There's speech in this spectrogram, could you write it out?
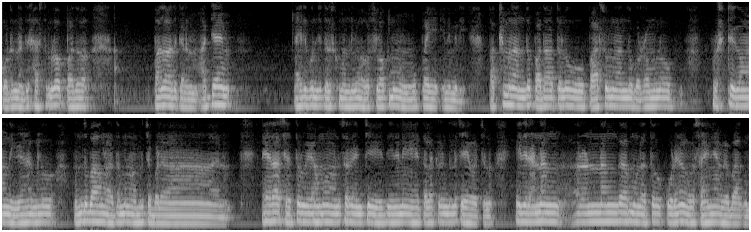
కూడా నది శాస్త్రంలో పదో పదో అధికరణం. అధ్యాయం ఐదు గురించి తెలుసుకున్నందులో శ్లోకము ముప్పై ఎనిమిది. పక్షములందు పదార్థులు పార్శ్వములందు గుర్రములు పుష్టిగా ఉంది ఏనుగులు ముందు భాగంలో రథములు అమర్చబడాను లేదా శత్రు వ్యూహమును అనుసరించి దీనిని తలక్రిందులు చేయవచ్చును. ఇది రెండం రెండంగములతో కూడిన సైన్య విభాగం.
